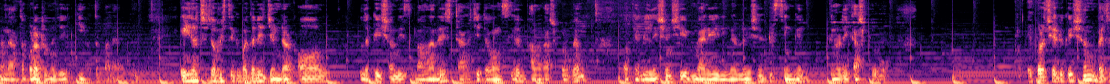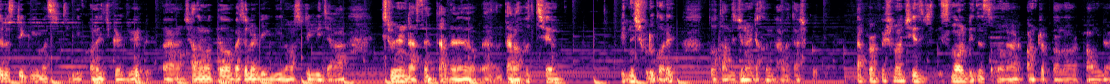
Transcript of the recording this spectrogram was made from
মানে আপনার প্রোডাক্ট অনুযায়ী কি হতে পারে। এই হচ্ছে চব্বিশ থেকে বাজারে gender all location is Bangladesh Dhaka Chittagong Sylhet, ভালো কাজ করবেন। Okay relationship married in relationship single তিনটাই কাজ করবে। এরপর হচ্ছে education bachelor's degree master degree college graduate সাধারণত ব্যাচেলার ডিগ্রি মাস্টার ডিগ্রি যারা স্টুডেন্ট আছে, তাদের তারা হচ্ছে বিজনেস শুরু করে। তো তাদের জন্য এটা খুবই ভালো কাজ করবে তার প্রফেশন হচ্ছে small business owner entrepreneur founder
